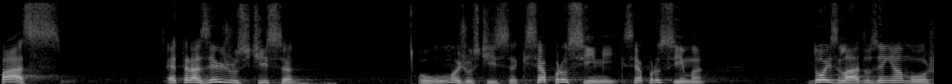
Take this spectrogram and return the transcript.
Paz é trazer justiça, ou uma justiça, que se aproxime, que se aproxima, dois lados em amor.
